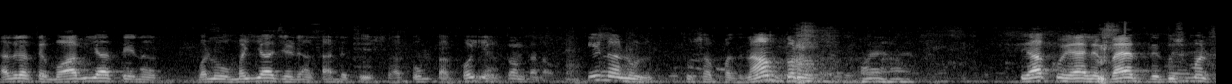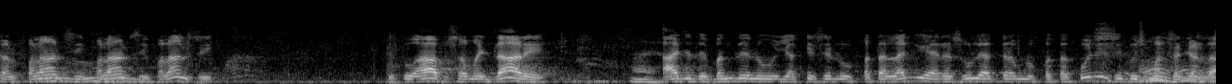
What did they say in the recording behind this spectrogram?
حضرت معاویہ تے نہ بنو امیہ جڑا ساڈے حکومت انہاں نو بدنام کرو۔ ہائے ہائے۔ تے آکھو اہل بیت دے دشمن سن فلان سی فلان سی فلان سی۔ کہ تو آپ سمجھدار ہے اج دے بندے نو یا کسی نو پتہ لگ گیا رسول اکرم نو پتہ کوئی نہیں سی دشمن سجن دا۔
